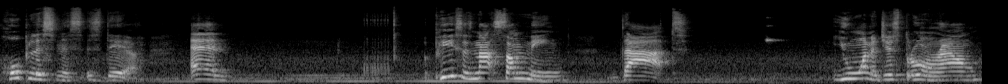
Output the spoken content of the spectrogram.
Hopelessness is there. And peace is not something that you want to just throw around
